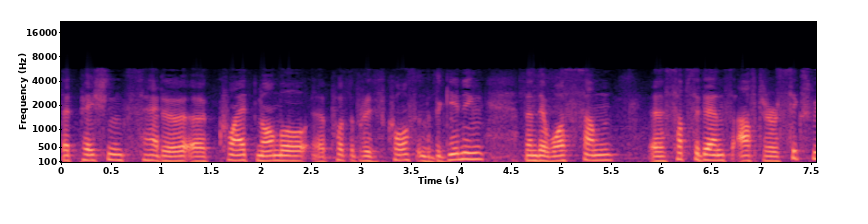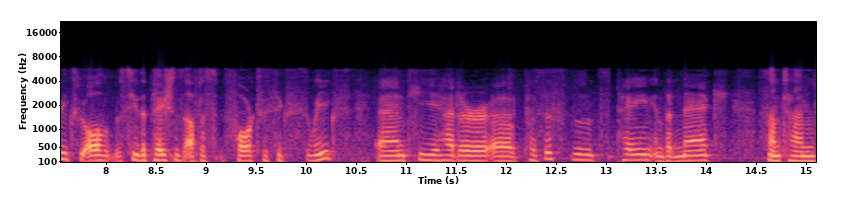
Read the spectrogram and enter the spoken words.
that patients had a, a quite normal uh, postoperative course in the beginning. Then there was some uh, subsidence after six weeks. We all see the patients after four to six weeks, and he had a, a persistent pain in the neck, sometimes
